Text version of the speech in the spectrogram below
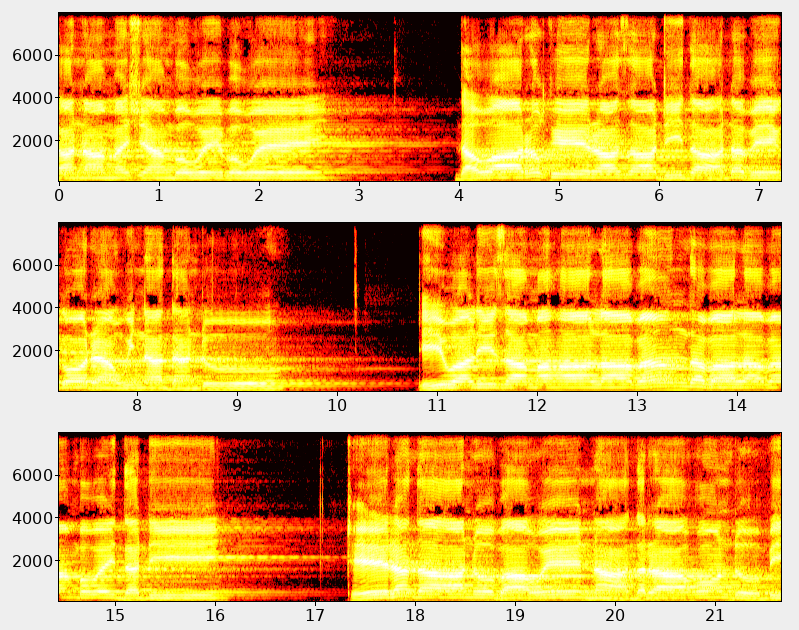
အာနာမရှံဘဝေဘဝေတဝါရုခေရာဇာဒိတာတဗေကောရံဝိနာတန္တု ဒီဝါလီဇာမဟာလာဗံသဗ္ဗလာဗံဘဝိတတိထေရတာအနုဘာဝေနာတရာဟွန်တုပိ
